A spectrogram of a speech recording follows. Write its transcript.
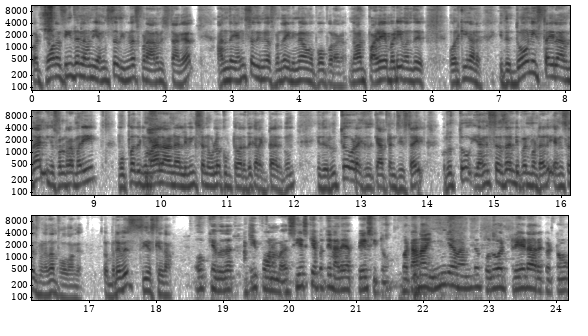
பட் போன சீசன்ல வந்து யங்ஸ்டர்ஸ் இன்வெஸ்ட் பண்ண ஆரம்பிச்சிட்டாங்க. அந்த யங்ஸ்டர்ஸ் இன்வெஸ்ட் பண்ணி இனிமே அவங்க போக போறாங்க. நாட் பழையபடி வந்து ஒர்க்கிங் ஆன இது தோனி ஸ்டைலா இருந்தா நீங்க சொல்ற மாதிரி முப்பதுக்கு மேல ஆன லிவிங்ஸ்டன் உள்ள கூப்பிட்டு வரது கரெக்டா இருக்கும். இது ருத்துவோட கேப்டன்சி ஸ்டைல் ருத்து யங்ஸ்டர்ஸ் தான் டிபெண்ட் பண்றாரு. யங்ஸ்டர்ஸ் மேல தான் போவாங்க ஸோ சிஎஸ்கே தான். ஓகே பிரதர் இப்போ நம்ம சிஎஸ்கே பத்தி நிறைய பேசிட்டோம். பட் ஆனா இங்க வந்து பொதுவா ட்ரேடா இருக்கட்டும்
